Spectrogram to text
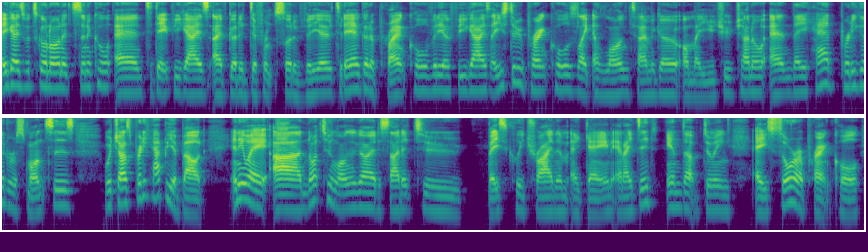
Hey guys, what's going on? It's Cynical, and today for you guys, I've got a different sort of video. Today I've got a prank call video for you guys. I used to do prank calls like a long time ago on my YouTube channel, and they had pretty good responses, which I was pretty happy about. Anyway, uh, not too long ago, I decided to basically try them again, and I did end up doing a Sora prank call.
